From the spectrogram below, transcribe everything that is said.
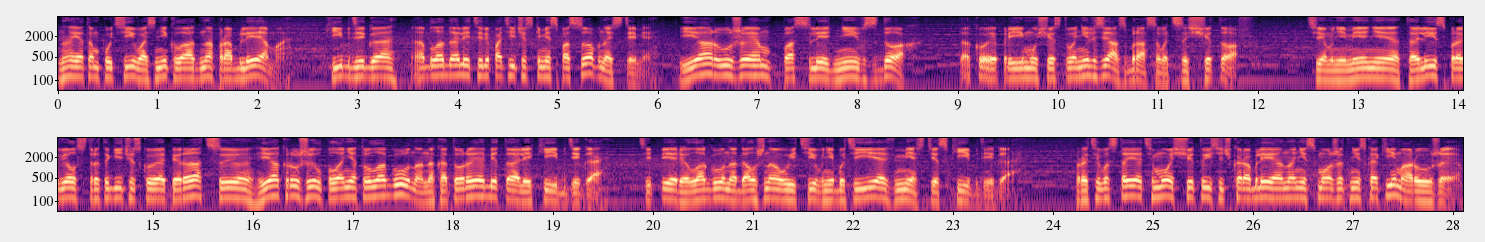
На этом пути возникла одна проблема. Кипдига обладали телепатическими способностями и оружием «Последний вздох». Такое преимущество нельзя сбрасывать со счетов. Тем не менее, Талис провел стратегическую операцию и окружил планету Лагуна, на которой обитали Кипдига. Теперь Лагуна должна уйти в небытие вместе с Кипдига. Противостоять мощи тысяч кораблей она не сможет ни с каким оружием,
